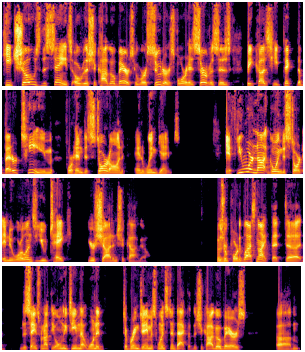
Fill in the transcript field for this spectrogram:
He chose the Saints over the Chicago Bears, who were suitors for his services because he picked the better team for him to start on and win games if you were not going to start in New Orleans, you take your shot in Chicago. It was reported last night that uh, the Saints were not the only team that wanted to bring Jameis Winston back, that the Chicago Bears, um,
